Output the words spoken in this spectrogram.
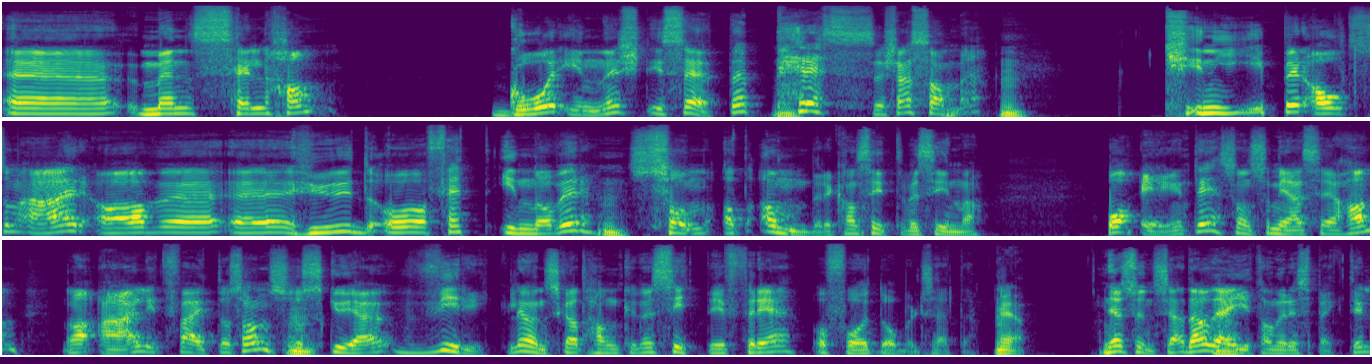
Mm. men selv han går innerst i setet, presser seg sammen. Kniper alt som er av hud og fett innover, sånn at andre kan sitte ved siden av. Og egentlig, sånn som jeg ser han, når han er litt feit og sånn, så skulle jeg virkelig ønske at han kunne sitte i fred og få et dobbeltsete. Ja. Det synes jeg. Det hadde jeg gitt han respekt til.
